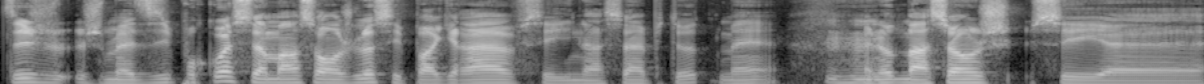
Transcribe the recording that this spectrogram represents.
sais, je, je me dis pourquoi ce mensonge-là, c'est pas grave, c'est innocent puis tout, mais Mhm. un autre mensonge, c'est, euh,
